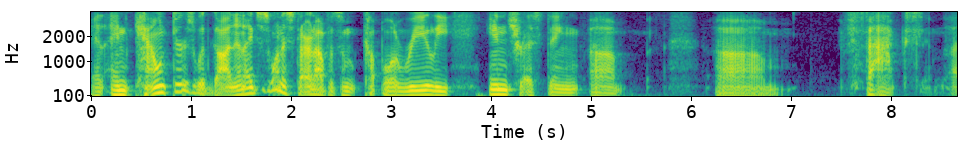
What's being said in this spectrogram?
and encounters with God. And I just want to start off with some couple of really interesting um, um, facts, uh,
